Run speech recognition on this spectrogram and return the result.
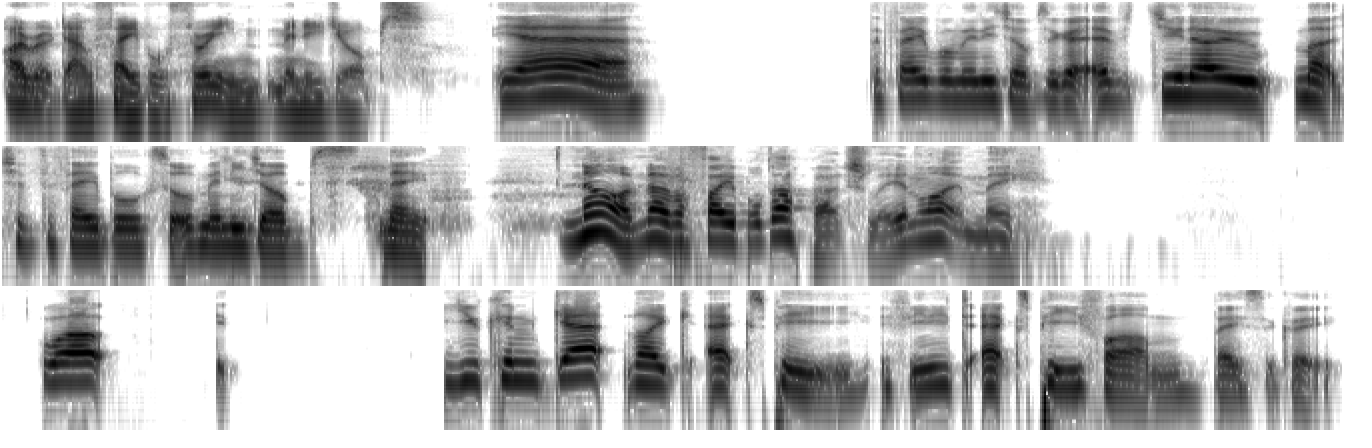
I wrote down Fable 3 mini jobs. Yeah. The Fable mini jobs are great. Have- Do you know much of the Fable sort of mini jobs, Nate? No, I've never fabled up. Actually, enlighten me. Well, it, you can get like XP if you need to XP farm, basically.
